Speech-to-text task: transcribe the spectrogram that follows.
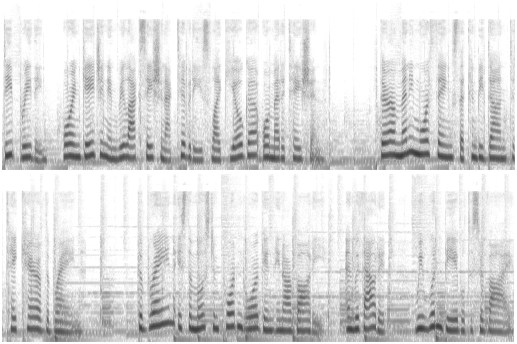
deep breathing, or engaging in relaxation activities like yoga or meditation. There are many more things that can be done to take care of the brain. The brain is the most important organ in our body, and without it, we wouldn't be able to survive.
